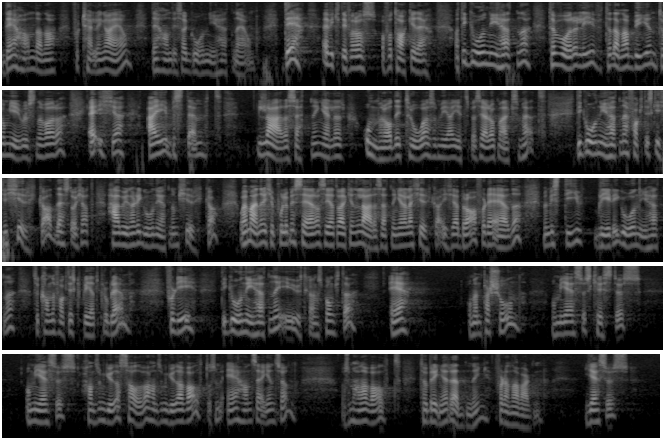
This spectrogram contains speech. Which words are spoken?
Det er han denne fortellinga er om, det er han disse gode nyhetene er om. Det er viktig for oss å få tak i det. At de gode nyhetene til våre liv, til denne byen, til omgivelsene våre, er ikke ei bestemt læresetning eller område i troa som vi har gitt spesiell oppmerksomhet. De gode nyhetene er faktisk ikke kirka. Det står ikke at her begynner de gode nyhetene om kirka. Og Jeg mener ikke polemisere og si at verken læresetninger eller kirka ikke er bra, for det er det. Men hvis de blir de gode nyhetene, så kan det faktisk bli et problem. Fordi de gode nyhetene i utgangspunktet er om en person, om Jesus Kristus, om Jesus, han som Gud har salva, han som Gud har valgt, og som er hans egen sønn. Og som han har valgt til å bringe redning for denne verden. Jesus,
